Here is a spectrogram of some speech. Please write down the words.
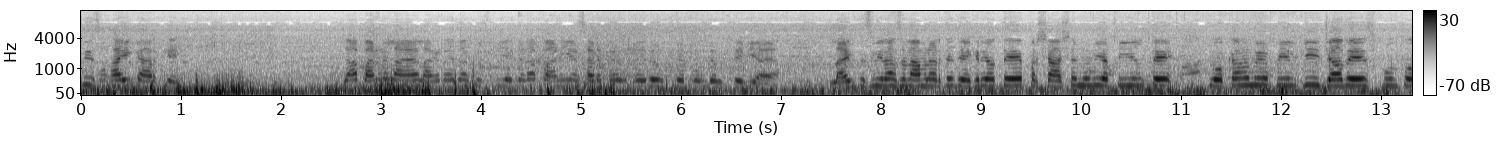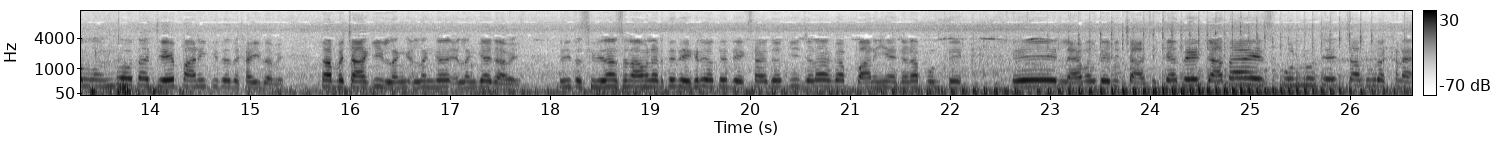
ਦੀ ਸਫ਼ਾਈ ਕਰਕੇ ਜਾਂ ਬੰਨ ਲਾਇਆ ਲੱਗਦਾ ਜਾਂ ਕੁਝ ਵੀ ਹੈ, ਜਿਹੜਾ ਪਾਣੀ ਹੈ ਸੜਕ ਇਹਦੇ ਉੱਤੇ, ਪੁਲ ਦੇ ਉੱਤੇ ਵੀ ਆਇਆ। ਲਾਈਵ ਤਸਵੀਰਾਂ ਸੁਨਾਮ ਲੜ ਤੇ ਦੇਖ ਰਹੇ ਹੋ ਤੇ ਪ੍ਰਸ਼ਾਸਨ ਨੂੰ ਵੀ ਅਪੀਲ ਤੇ ਲੋਕਾਂ ਨੂੰ ਵੀ ਅਪੀਲ ਕੀ ਜਦ ਇਸ ਪੁਲ ਤੋਂ ਲੰਘੋ ਤਾਂ ਜੇ ਪਾਣੀ ਕਿਤੇ ਦਿਖਾਈ ਦੇਵੇ, ਤਾਂ ਬਚਾ ਕੇ ਲੰਘ, ਲੰਘ- ਲੰਘਿਆ ਜਾਵੇ। ਤੁਸੀਂ ਤਸਵੀਰਾਂ ਸੁਨਾਮ ਲੜ ਤੇ ਦੇਖ ਰਹੇ ਹੋ ਤੇ ਦੇਖ ਸਕਦੇ ਹੋ ਕਿ ਜਿਹੜਾ ਹੈਗਾ ਪਾਣੀ ਹੈ, ਜਿਹੜਾ ਪੁਲ ਤੇ ਇਹ ਲੈਵਲ ਦੇ ਵਿੱਚ ਆ ਚੁੱਕਿਆ ਤੇ ਜ਼ਿਆਦਾ ਇਸ ਪੁਲ ਨੂੰ ਜੇ ਚਾਲੂ ਰੱਖਣਾ ਹੈ,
